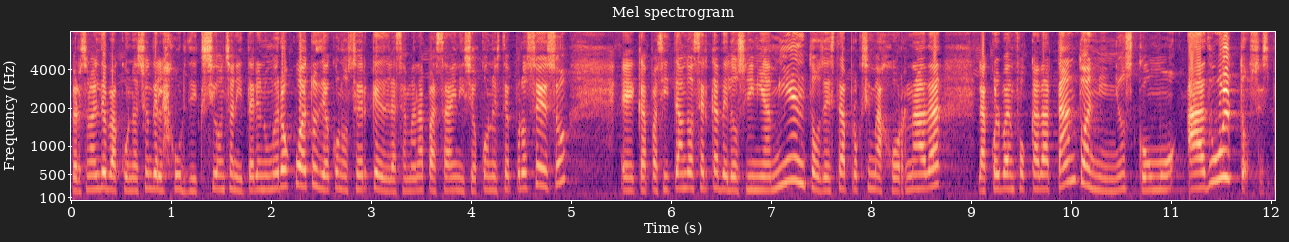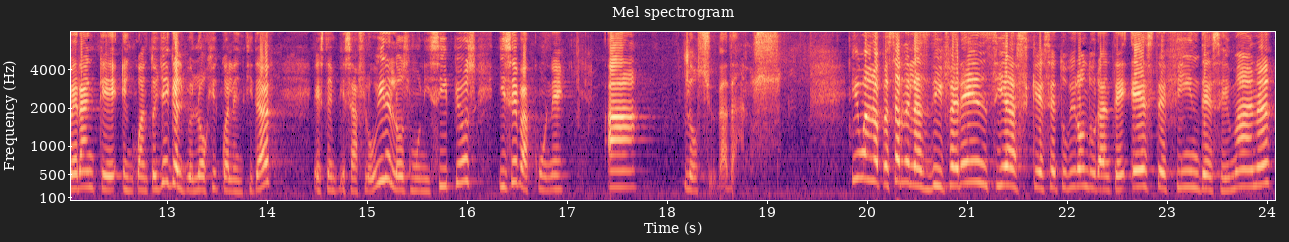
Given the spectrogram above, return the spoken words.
Personal de vacunación de la jurisdicción sanitaria número 4 dio a conocer que desde la semana pasada inició con este proceso, eh, capacitando acerca de los lineamientos de esta próxima jornada, la cual va enfocada tanto a niños como a adultos. Esperan que en cuanto llegue el biológico a la entidad, este empiece a fluir en los municipios y se vacune a los ciudadanos. Y bueno, a pesar de las diferencias que se tuvieron durante este fin de semana,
